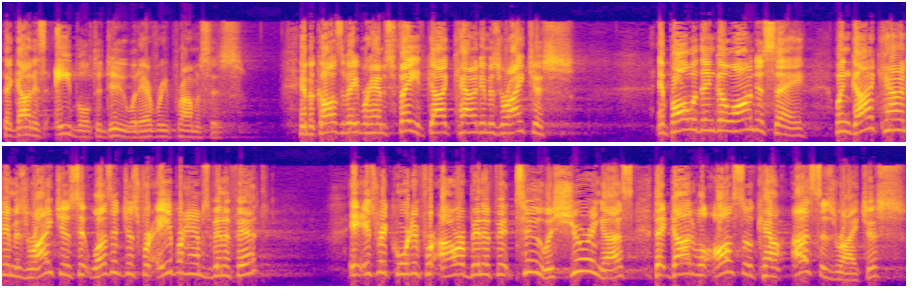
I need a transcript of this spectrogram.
that God is able to do whatever he promises. And because of Abraham's faith, God counted him as righteous. And Paul would then go on to say, when God counted him as righteous, it wasn't just for Abraham's benefit. It's recorded for our benefit too, assuring us that God will also count us as righteous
